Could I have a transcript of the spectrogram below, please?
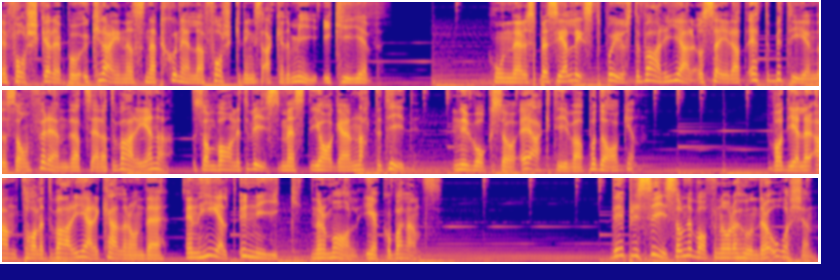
är forskare på Ukrainas nationella forskningsakademi i Kiev. Hon är specialist på just vargar och säger att ett beteende som förändrats är att vargarna, som vanligtvis mest jagar nattetid, nu också är aktiva på dagen. Vad gäller antalet vargar kallar hon det en helt unik normal ekobalans. Det är precis som det var för några hundra år sedan.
